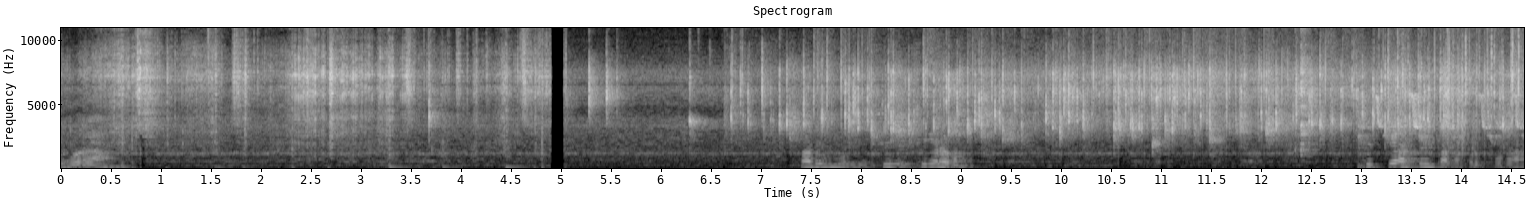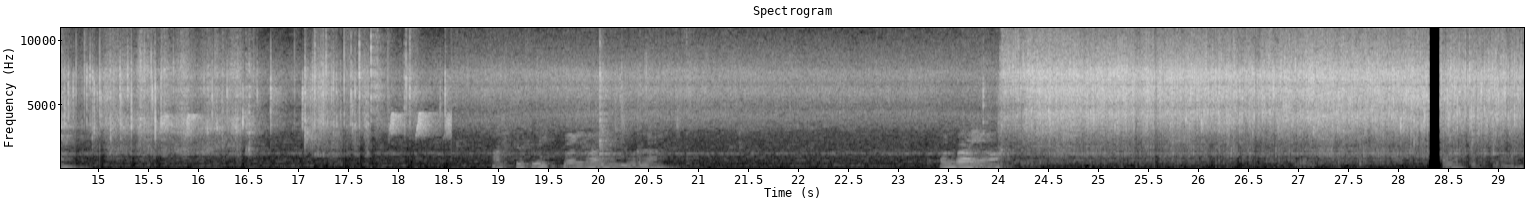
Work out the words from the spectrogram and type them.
போகிறேன் கடுகு முடிஞ்சிச்சு சீரகம் வச்சுட்டு அடுத்தது கடலப்பருப்பு போடுறேன் அடுத்தது வெங்காயம் போடுறேன் வெங்காயம். வெங்காயம் போட்டுக்கிறேன்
